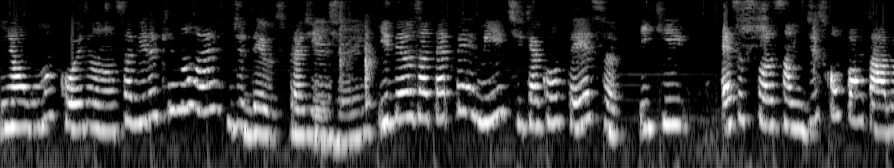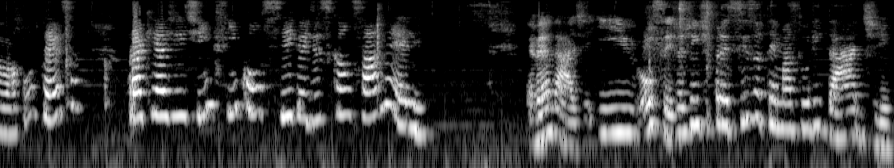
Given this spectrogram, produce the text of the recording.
em alguma coisa na nossa vida que não é de Deus pra gente. Uhum. E Deus até permite que aconteça e que essa situação desconfortável aconteça para que a gente, enfim, consiga descansar nele. É verdade. E, ou seja, a gente precisa ter maturidade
